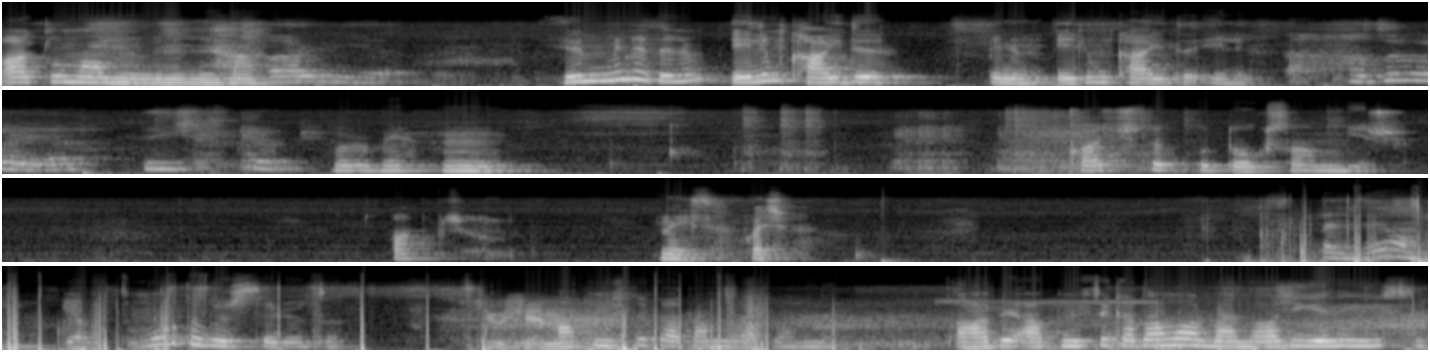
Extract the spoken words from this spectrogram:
Aklım almıyor benim ya. Yemin ederim elim kaydı. Benim elim kaydı elim. Hazır var ya. Değişik. Dur be. Hmm. Kaçlık bu? 91. Atacağım. Neyse ver. Ben ne yanlış yaptım? Orada gösteriyordu. 60'lık adam var bende. Abi 60'lık adam var bende. Hadi yine iyisin.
